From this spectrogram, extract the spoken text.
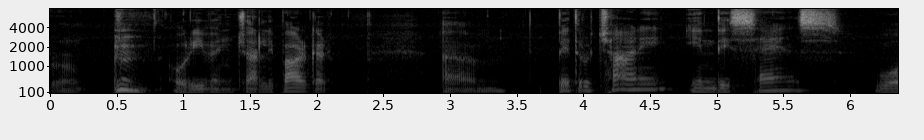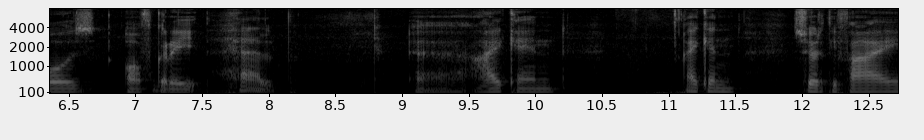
or, or even Charlie Parker. Um, Petrucciani, in this sense, was of great help. Uh, I can, I can certify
